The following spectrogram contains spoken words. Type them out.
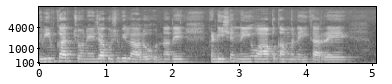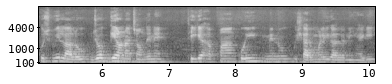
ਗਰੀਬ ਘਰ ਚੋਂ ਨੇ ਜਾਂ ਕੁਝ ਵੀ ਲਾ ਲਓ, ਉਹਨਾਂ ਦੇ ਕੰਡੀਸ਼ਨ ਨਹੀਂ, ਉਹ ਆਪ ਕੰਮ ਨਹੀਂ ਕਰ ਰਹੇ ਕੁਝ ਵੀ ਲਾ ਲਓ, ਜੋ ਅੱਗੇ ਆਉਣਾ ਚਾਹੁੰਦੇ ਨੇ ਠੀਕ ਹੈ, ਆਪਾਂ ਕੋਈ ਮੈਨੂੰ ਸ਼ਰਮ ਵਾਲੀ ਗੱਲ ਨਹੀਂ ਹੈਗੀ।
